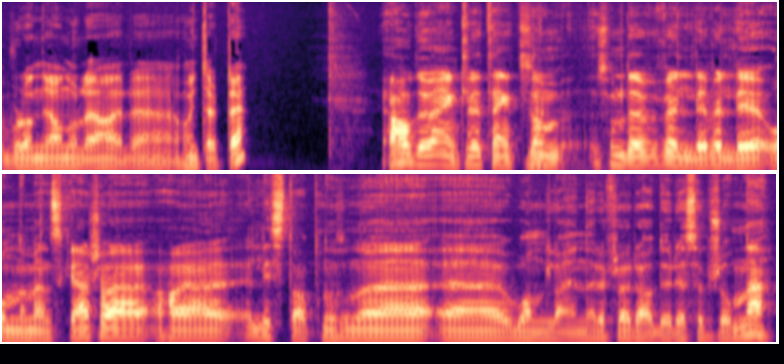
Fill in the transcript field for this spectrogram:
hvordan Jan Ole har eh, håndtert det? Jeg hadde jo egentlig tenkt, som, som det veldig veldig onde mennesket her, så har jeg, lista opp noen sånne uh, one-linere fra Radioresepsjonen. jeg.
